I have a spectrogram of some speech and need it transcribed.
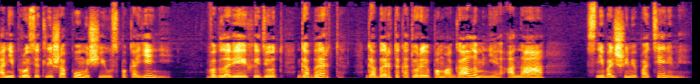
Они просят лишь о помощи и успокоении. Во главе их идет Габерта, Габерта, которая помогала мне, она с небольшими потерями,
